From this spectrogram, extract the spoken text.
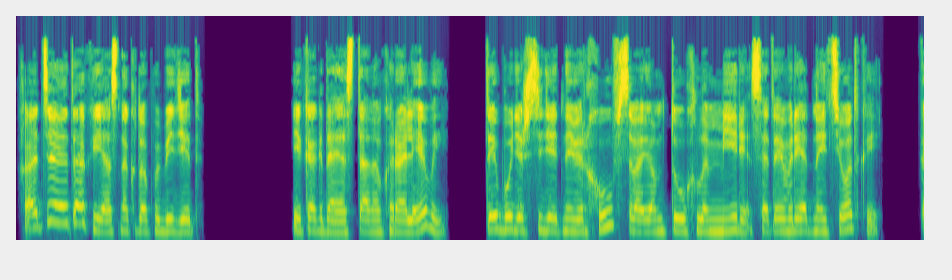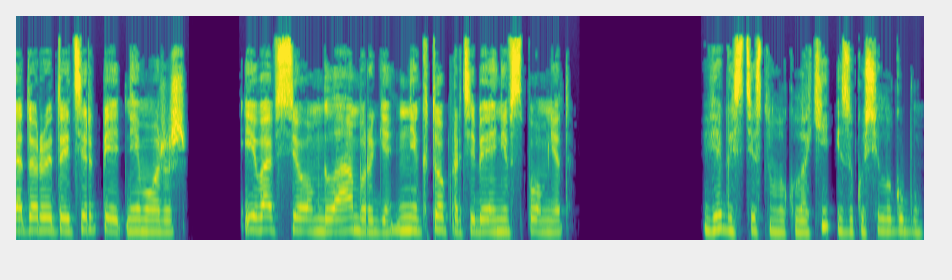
хотя и так ясно, кто победит. И когда я стану королевой, ты будешь сидеть наверху в своем тухлом мире с этой вредной теткой, которую ты терпеть не можешь. И во всем Гламбурге никто про тебя и не вспомнит». Вега стиснула кулаки и закусила губу.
